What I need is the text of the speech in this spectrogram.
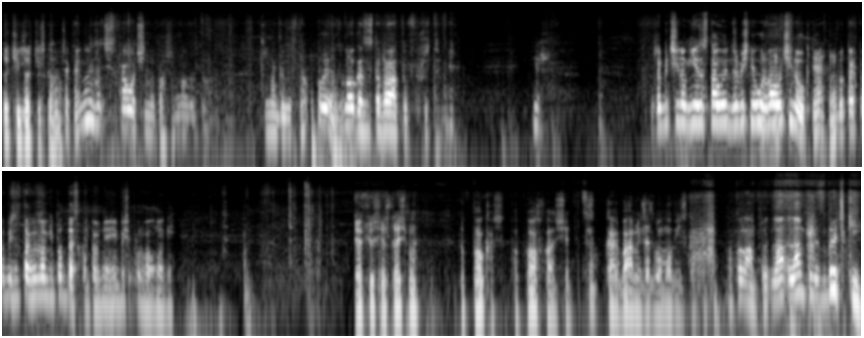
To ci zaciska. No czekaj, no i zaciskało ci, no patrz, nogę tu. Noga została? O Jezu, noga zostawała tu przy tym, nie? Wiesz? Żeby ci nogi nie zostały, żebyś nie urwało ci nóg, nie? Bo tak to byś zostawił nogi pod deską pewnie i byś urwał nogi. Jak już jesteśmy, to pokaż, po, pochwal się Co? skarbami ze złomowiska. A to lampy. La, lampy z bryczki.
